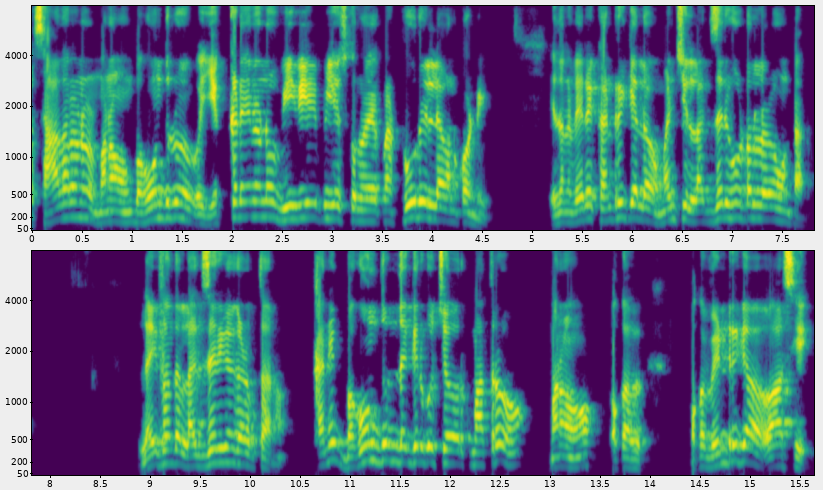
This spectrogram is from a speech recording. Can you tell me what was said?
సాధారణ మనం భగవంతుడు ఎక్కడైనా వివిఐపి చేసుకుని ఎక్కడ టూర్ వెళ్ళాం అనుకోండి. ఏదైనా వేరే కంట్రీకి వెళ్ళావు మంచి లగ్జరీ హోటల్లో ఉంటాను. లైఫ్ అంతా లగ్జరీగా గడుపుతాను. కానీ భగవంతుని దగ్గరకు వచ్చే వరకు మాత్రం మనం ఒక ఒక వెంట్రిక వాసి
